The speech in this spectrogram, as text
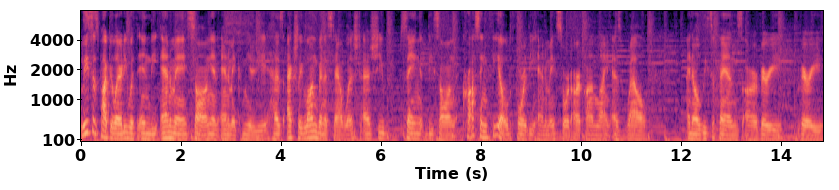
Lisa's popularity within the anime song and anime community has actually long been established as she sang the song Crossing Field for the anime Sword Art Online as well. I know Lisa fans are very, very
